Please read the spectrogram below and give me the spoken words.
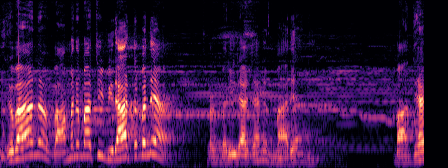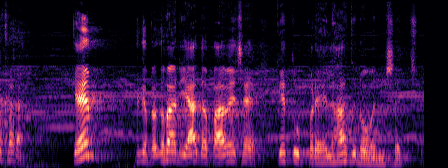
ભગવાન વામનમાંથી વિરાટ બન્યા પણ બલિરાજાને માર્યા નહીં. બાંધ્યા ખરા. કેમ? કે ભગવાન યાદ અપાવે છે કે તું પ્રહલાદનો વંશજ છે.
